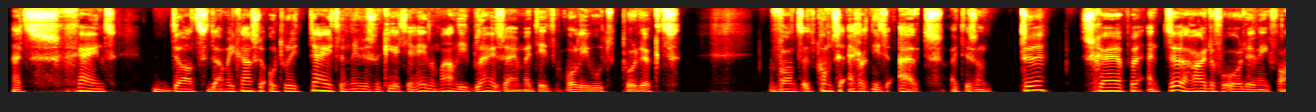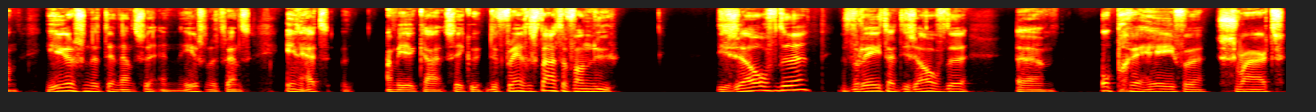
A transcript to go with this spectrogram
het schijnt dat de Amerikaanse autoriteiten nu eens een keertje helemaal niet blij zijn met dit Hollywood-product. Want het komt ze eigenlijk niet uit. Het is een te scherpe en te harde veroordeling van heersende tendensen en heersende trends in het Amerika, CQ, de Verenigde Staten van nu. Diezelfde vreedheid, diezelfde um, opgeheven zwaard,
